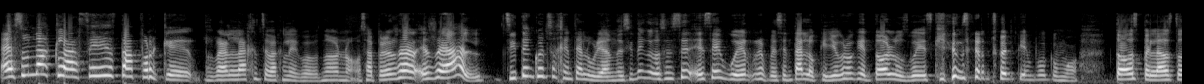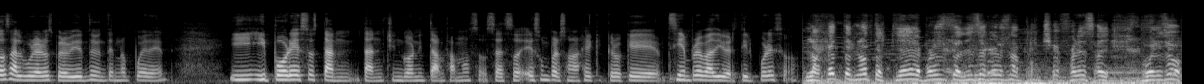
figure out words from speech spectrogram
es una clasista porque la gente se baja de huevos. No, no, o sea, pero es real. Es real. Sí te encuentras gente alureando, sí te encuentras, ese, ese güey representa lo que yo creo que todos los güeyes quieren ser todo el tiempo, como todos pelados, todos albureros, pero evidentemente no pueden. Y, por eso es tan, tan chingón y tan famoso. O sea, es un personaje que creo que siempre va a divertir por eso. La gente no te quiere, por eso te dice que eres una pinche fresa. Y por eso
